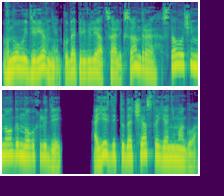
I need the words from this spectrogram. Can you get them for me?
В новой деревне, куда перевели отца Александра, стало очень много новых людей, а ездить туда часто я не могла.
